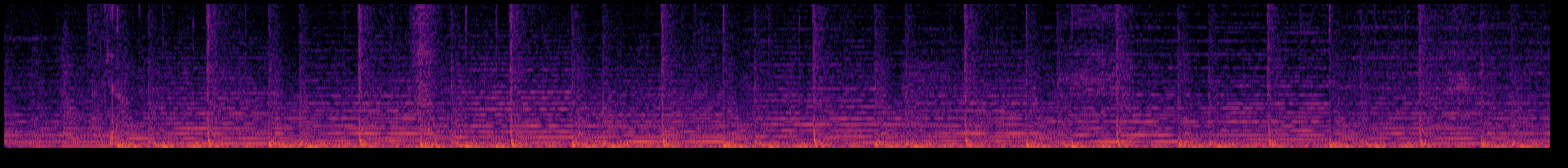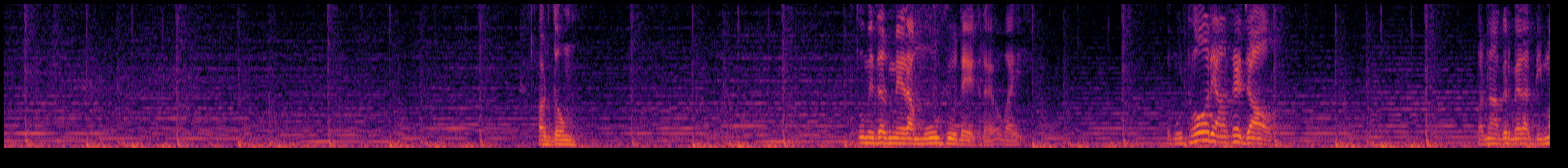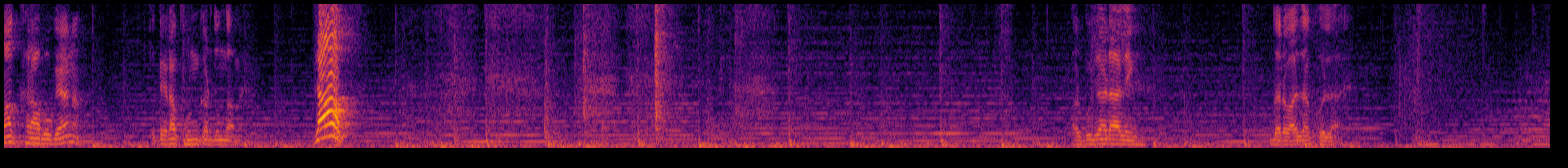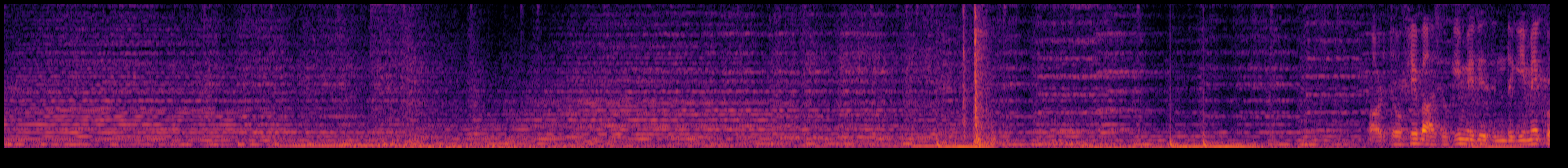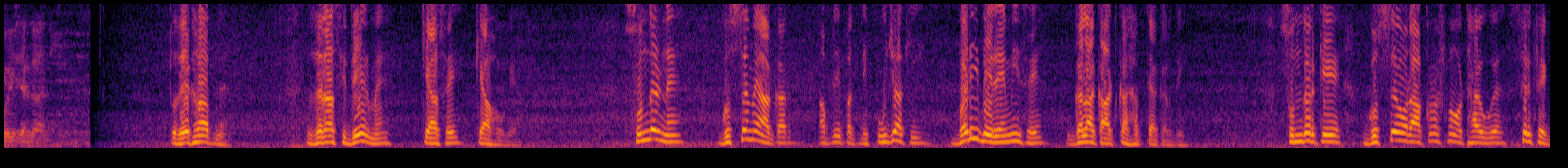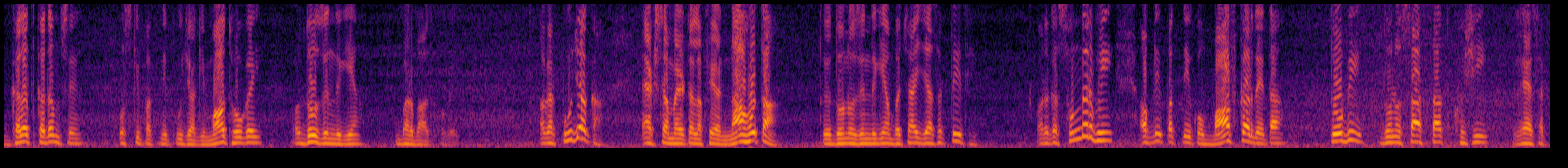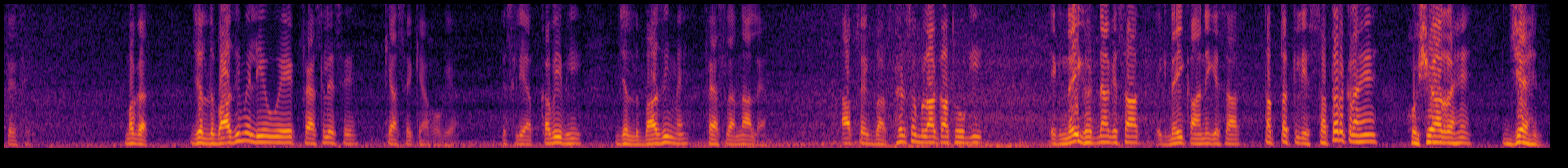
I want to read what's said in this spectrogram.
और तुम? तुम इधर मेरा मुँह क्यों देख रहे हो भाई? तुम उठो और यहाँ से जाओ। वरना अगर मेरा दिमाग खराब हो गया ना तो तेरा खून कर दूँगा मैं। जाओ! और पूजा डालिंग दरवाज़ा खुला है। धोखेबाजों की मेरी ज़िंदगी में कोई जगह नहीं। तो देखा आपने, ज़रा सी देर में क्या से क्या हो गया। सुंदर ने गुस्से में आकर अपनी पत्नी पूजा की बड़ी बेरहमी से गला काटकर हत्या कर दी। सुंदर के गुस्से और आक्रोश में उठाए हुए सिर्फ़ एक गलत कदम से उसकी पत्नी पूजा की मौत हो गई और दो जिंदगियाँ बर्बाद हो गई। अगर पूजा का एक्स्ट्रा मैरिटल अफेयर ना होता तो ये दोनों जिंदगियाँ बचाई जा सकती थी। और अगर सुंदर भी अपनी पत्नी को माफ़ कर देता तो भी दोनों साथ साथ खुशी रह सकते थे। मगर जल्दबाजी में लिए हुए एक फैसले से क्या से क्या हो गया? इसलिए आप कभी भी जल्दबाजी में फैसला ना लें। आपसे एक बार फिर से मुलाकात होगी। एक नई घटना के साथ, एक नई कहानी के साथ। तब तक के लिए सतर्क रहें, होशियार रहें। जय हिंद।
